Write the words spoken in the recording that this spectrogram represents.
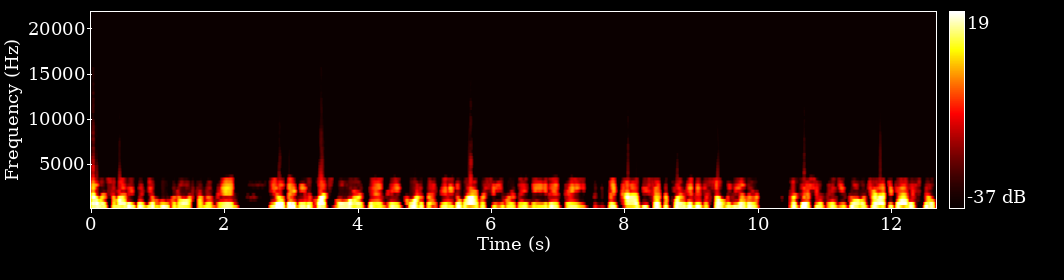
telling somebody that you're moving on from them, and you know, they needed much more than a quarterback. They needed a wide receiver. They needed a big time defensive player. They needed so many other positions. And you go and draft a guy that's still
